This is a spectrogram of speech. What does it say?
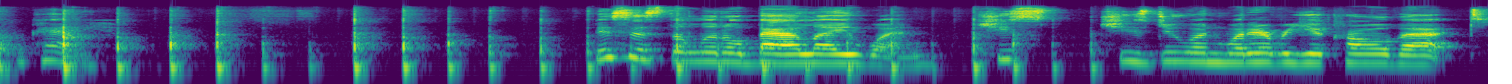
Okay. This is the little ballet one. She's she's doing whatever you call that.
